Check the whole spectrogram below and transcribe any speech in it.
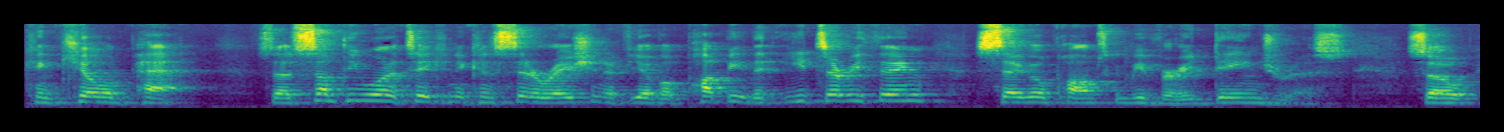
can kill a pet. So that's something you want to take into consideration. If you have a puppy that eats everything, sago palms can be very dangerous. So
